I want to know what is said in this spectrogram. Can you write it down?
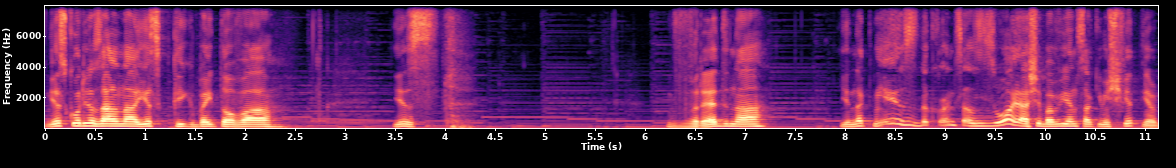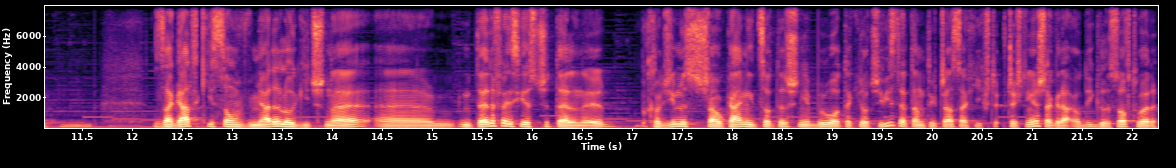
Jest kuriozalna, jest clickbaitowa, jest wredna, jednak nie jest do końca zła. Ja się bawiłem całkiem świetnie. Zagadki są w miarę logiczne, interfejs jest czytelny, chodzimy z strzałkami, co też nie było takie oczywiste w tamtych czasach. Ich wcześniejsza gra od Eagle Software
